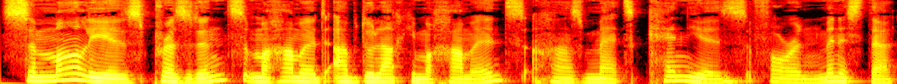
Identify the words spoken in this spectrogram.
Somalia's president, Mohamed Abdullahi Mohamed, has met Kenya's foreign minister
